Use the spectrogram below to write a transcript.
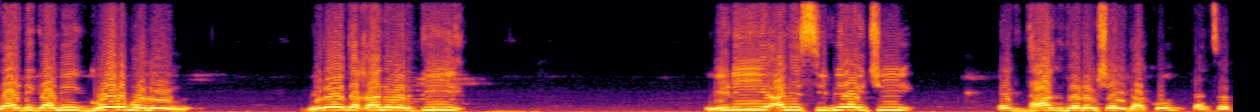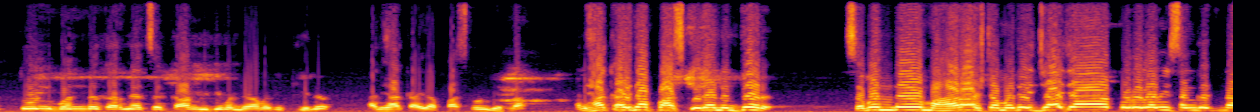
त्या ठिकाणी गोड बोलून विरोधकांवरती ईडी आणि सीबीआयची एक धाक दडपशाही दाखवून त्यांचं तोंड बंद करण्याचं काम विधिमंडळामध्ये केलं आणि हा कायदा पास करून घेतला. आणि हा कायदा पास केल्यानंतर संबंध महाराष्ट्रामध्ये ज्या ज्या पुरोगामी संघटना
